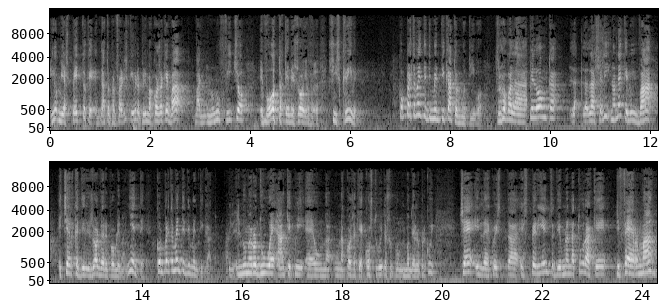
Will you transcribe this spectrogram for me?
io mi aspetto che è andato per farli iscrivere, la prima cosa che va, va in un ufficio e vota, che ne so io, si iscrive. Completamente dimenticato il motivo. Trova la pelonca, la, la lascia lì, non è che lui va e cerca di risolvere il problema, niente, completamente dimenticato. Il, il numero due, anche qui, è una, una cosa che è costruita su un modello, per cui c'è il, questa esperienza di una natura che ti ferma,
